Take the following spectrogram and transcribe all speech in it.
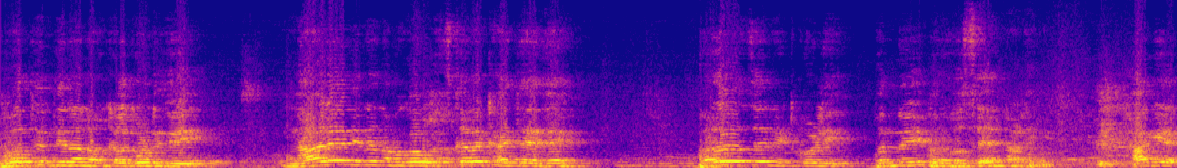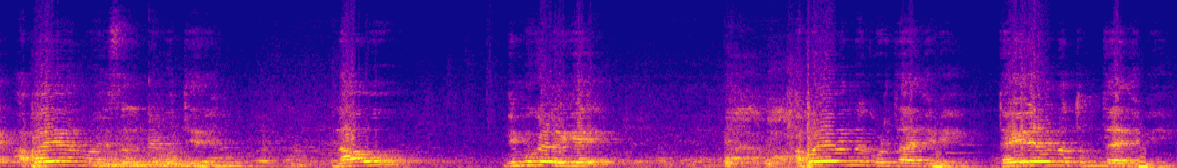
ಇವತ್ತಿನ ದಿನ ನಾವು ಕಳ್ಕೊಂಡಿದ್ವಿ ನಾಳೆ ದಿನ ನಮಗೋಸ್ಕರ ಕಾಯ್ತಾ ಇದೆ. ಭರವಸೆ ಇಟ್ಕೊಳ್ಳಿ. ಬನ್ನಿ, ಭರವಸೆ ನಾಳೆ. ಹಾಗೆ ಅಭಯ ಅನ್ನೋ ಹೆಸರನ್ನೇ ಗೊತ್ತಿದೆ. ನಾವು ನಿಮ್ಮಗಳಿಗೆ ಅಭಯವನ್ನು ಕೊಡ್ತಾ ಇದ್ದೀವಿ. ಧೈರ್ಯವನ್ನು ತುಂಬ್ತಾ ಇದ್ದೀವಿ.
